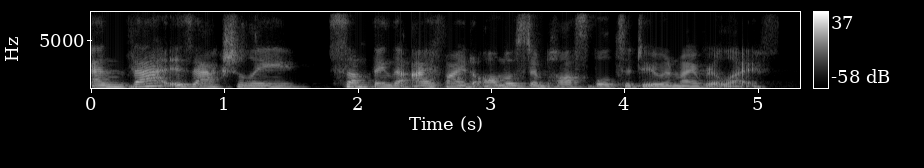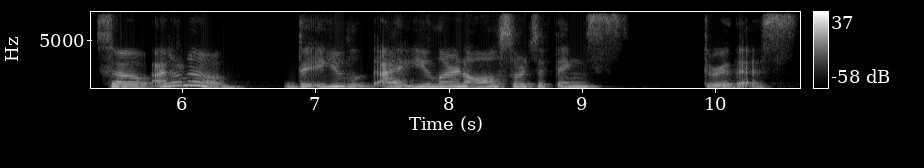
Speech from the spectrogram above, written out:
And that is actually something that I find almost impossible to do in my real life. So I don't know. You I, you learn all sorts of things through this,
